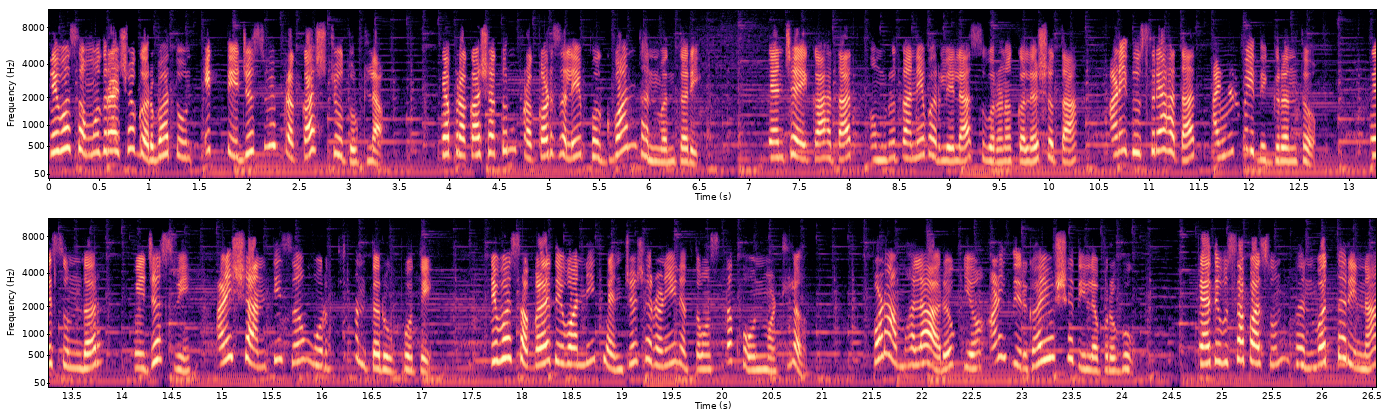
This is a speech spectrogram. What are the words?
तेव्हा समुद्राच्या गर्भातून एक तेजस्वी प्रकाश ज्योत उठला. त्या प्रकाशातून प्रकट झाले भगवान धन्वंतरी. त्यांच्या एका हातात अमृताने भरलेला सुवर्ण कलश होता आणि दुसऱ्या हातात आयुर्वेदिक ग्रंथ. हे सुंदर तेजस्वी आणि शांतीचं मूर्त रूप होते. तेव्हा सगळ्या देवांनी त्यांच्या चरणी नतमस्तक होऊन म्हटलं पण आम्हाला आरोग्य आणि दीर्घायुष्य दिलं प्रभू. त्या दिवसापासून धन्वंतरींना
